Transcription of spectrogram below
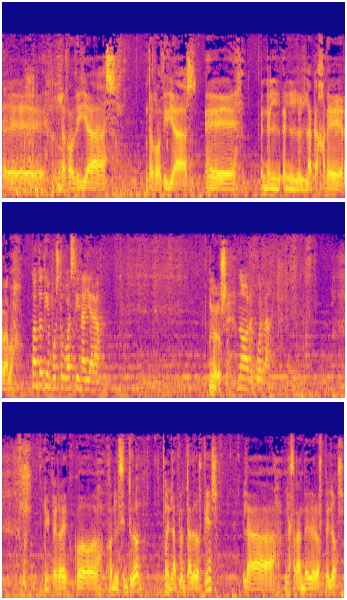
Eh, de rodillas, de rodillas eh, en, el, en, la caja de grava. ¿Cuánto tiempo estuvo así Nayara? No lo sé. No recuerda. Y pegué con, con, el cinturón en la planta de los pies, la, la de los pelos.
